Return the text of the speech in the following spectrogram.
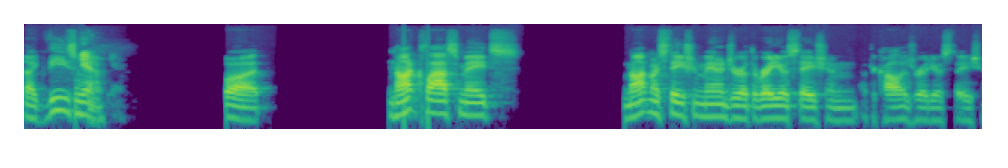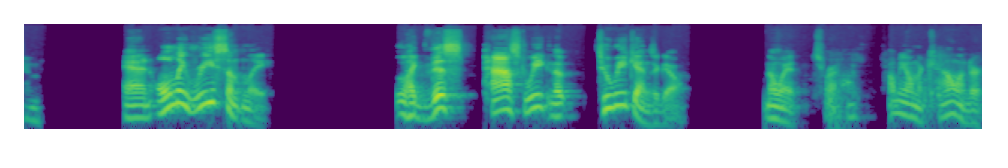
like these people, Yeah. but not classmates, not my station manager at the radio station, at the college radio station. And only recently, like this past week, no, two weekends ago. No, wait, that's right. Probably on the calendar.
